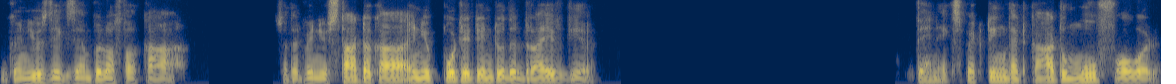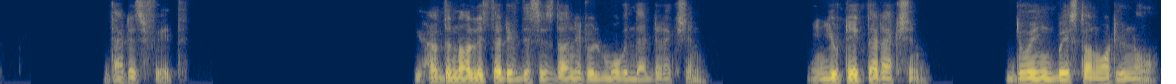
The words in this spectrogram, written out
You can use the example of a car. So that when you start a car and you put it into the drive gear, then expecting that car to move forward that is faith. You have the knowledge that if this is done, it will move in that direction. And you take that action, doing based on what you know.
